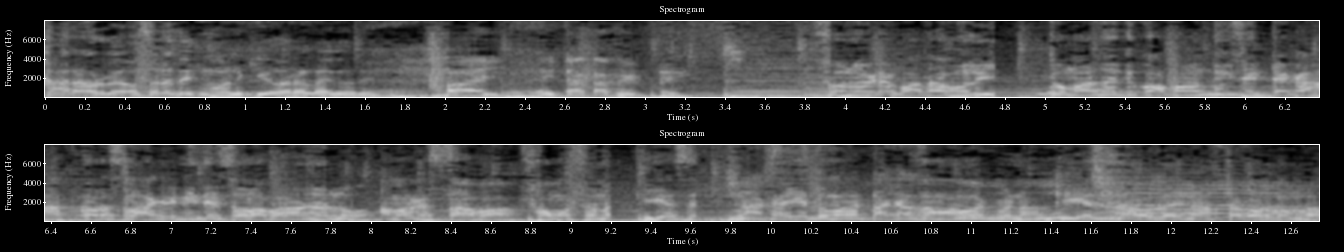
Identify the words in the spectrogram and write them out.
খারাপ ব্যবস্থাটা দেখব মানে কি হরা লাগে ভাই এই টাকা ফিরতে। শোনো, একটা কথা বলি। তোমার যদি কখনো দুই সাইড টাকা হাত খরচ লাগে নিজের চলাফেরার জন্য, আমার কাছে চাবা, সমস্যা না ঠিক আছে? না খাইয়ে তোমার টাকা জমা লাগবে না, ঠিক আছে? যাও, যাই নাস্তা করো তোমরা।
